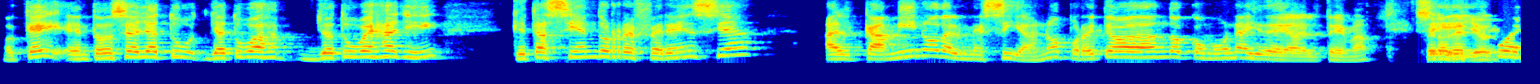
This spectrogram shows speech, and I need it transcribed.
¿ok? Entonces ya tú, ya tú, vas, ya tú ves allí que está haciendo referencia al camino del Mesías, ¿no? Por ahí te va dando como una idea del tema. Pero después...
